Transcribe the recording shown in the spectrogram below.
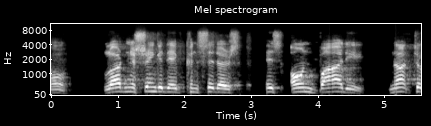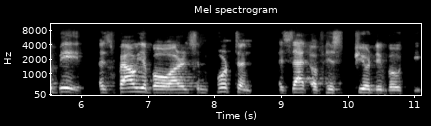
Oh, Lord Nrsingadev considers his own body not to be as valuable or as important as that of his pure devotee.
